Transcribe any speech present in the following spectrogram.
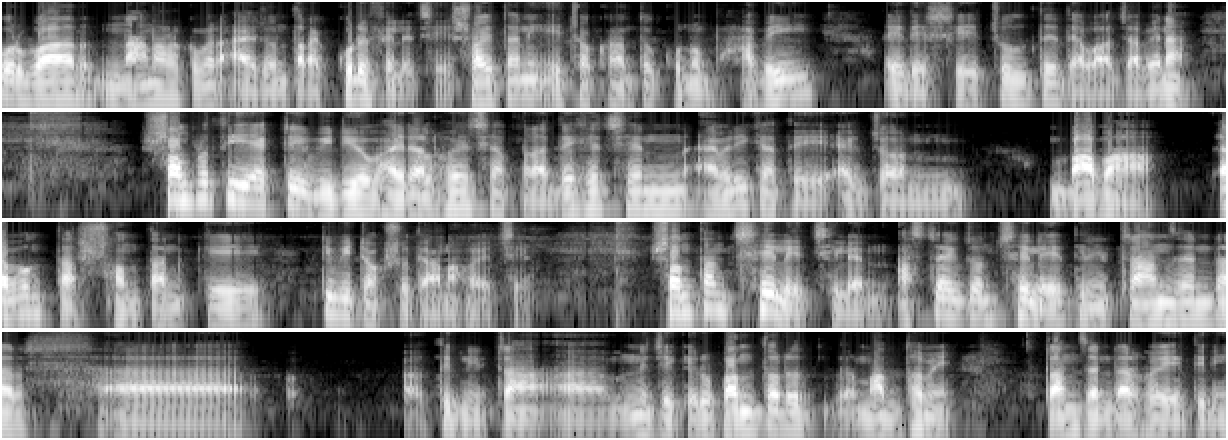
করবার নানা রকমের আয়োজন তারা করে ফেলেছে। শয়তানি এই চক্রান্ত কোনোভাবেই এদেশে চলতে দেওয়া যাবে না। সম্প্রতি একটি ভিডিও ভাইরাল হয়েছে, আপনারা দেখেছেন। আমেরিকাতে একজন বাবা এবং তার সন্তানকে টিভি টকশোতে আনা হয়েছে। সন্তান ছেলে ছিলেন। আস্ত একজন ছেলে, তিনি ট্রান্সজেন্ডার তিনি নিজেকে রূপান্তরের মাধ্যমে ট্রান্সজেন্ডার হয়ে তিনি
